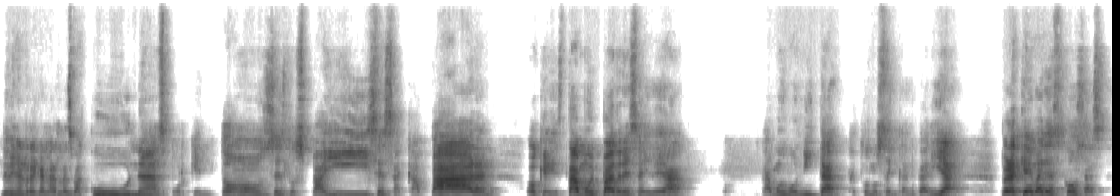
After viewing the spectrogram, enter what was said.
deben regalar las vacunas, porque entonces los países acaparan. Ok, está muy padre esa idea, está muy bonita, a todos nos encantaría, pero aquí hay varias cosas.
